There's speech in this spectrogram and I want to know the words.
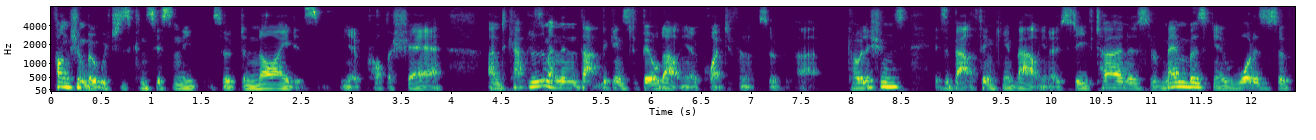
function, but which is consistently sort of denied its you know proper share under capitalism. And then that begins to build out you know quite different sort of uh, coalitions. It's about thinking about, you know, Steve Turner's sort of members, you know, what is sort of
